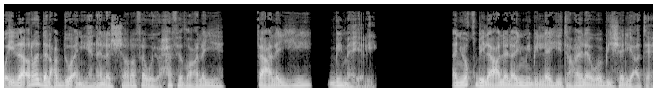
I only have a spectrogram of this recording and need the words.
وإذا أراد العبد أن ينال الشرف ويحافظ عليه فعليه بما يلي. أن يقبل على العلم بالله تعالى وبشريعته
